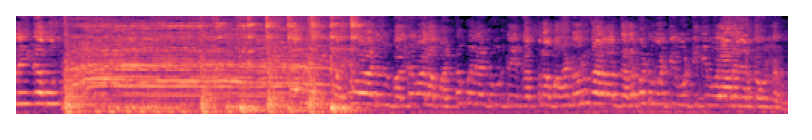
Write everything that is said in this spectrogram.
కట్టేసి లింగము పైవాడు బంధవాళ్ళ పట్టం పోయినట్టు ఉంటే కత్తుల తలపట్టు కొట్టి ఒట్టికి ఊరాలగట్ట ఉన్నారు.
